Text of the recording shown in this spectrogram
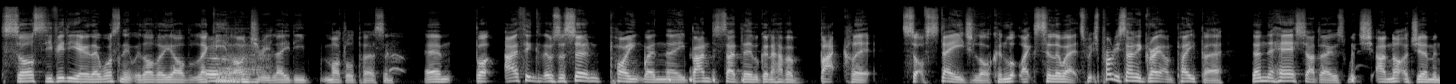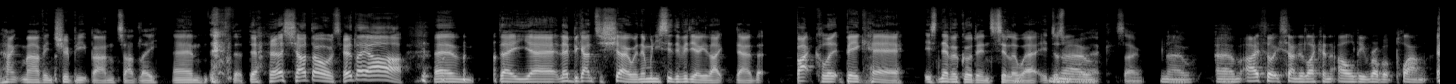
saucy video there wasn't it with all the old leggy lingerie lady model person. Um, but I think there was a certain point when the band decided they were going to have a backlit sort of stage look and look like silhouettes, which probably sounded great on paper. Then the Hair Shadows, which are not a German Hank Marvin tribute band, sadly. Um, the, the Hair Shadows, here they are. Um, they uh, they began to show, and then when you see the video, you're like, no, that backlit big hair is never good in silhouette. It doesn't No. work. So No. Um, I thought he sounded like an Aldi Robert Plant.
